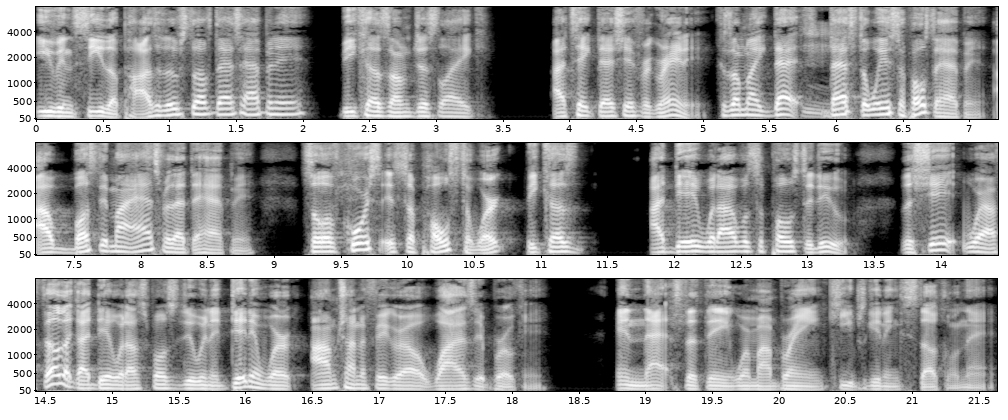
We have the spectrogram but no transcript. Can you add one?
even see the positive stuff that's happening because I'm just like, I take that shit for granted. Cause I'm like, that, mm. that's the way it's supposed to happen. I busted my ass for that to happen. So of course it's supposed to work because I did what I was supposed to do. The shit where I felt like I did what I was supposed to do and it didn't work, I'm trying to figure out why is it broken. And that's the thing where my brain keeps getting stuck on that.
